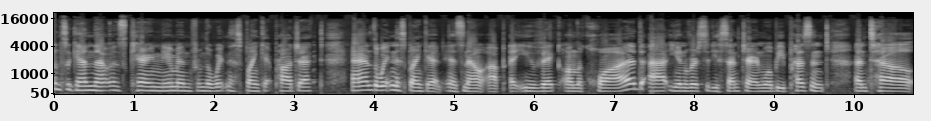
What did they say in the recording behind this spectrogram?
Once again, that was Carey Newman from the Witness Blanket Project. And the Witness Blanket is now up at UVic on the quad at University Center and will be present until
